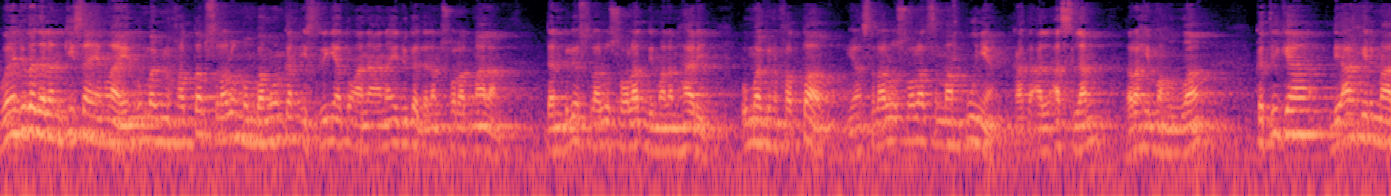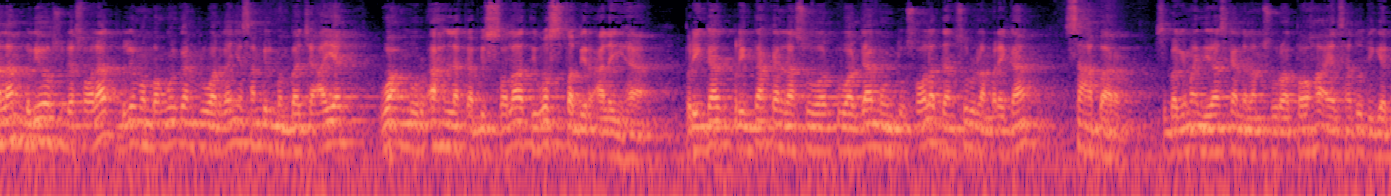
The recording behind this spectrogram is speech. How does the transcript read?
Kemudian juga dalam kisah yang lain, Umar bin Khattab selalu membangunkan istrinya atau anak-anaknya juga dalam sholat malam. Dan beliau selalu sholat di malam hari. Umar bin Khattab ya selalu sholat semampunya. Kata Al-Aslam rahimahullah, Ketika di akhir malam beliau sudah sholat, beliau membangunkan keluarganya sambil membaca ayat wa'mur ahlaka bis salati wastabir 'alaiha. Perintah, perintahkanlah keluargamu untuk sholat dan suruhlah mereka sabar. Sebagaimana dijelaskan dalam surah Toha ayat 132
